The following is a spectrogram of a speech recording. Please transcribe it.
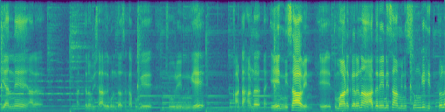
කියන්නේ අර අත්තන විශාරද ගුණදස කපුගේ චූරීන්ගේ කටහඬ ඒ නිසාවෙන් ඒ එතුමාට කරන ආදරය නිසා මිනිස්සුන්ගේ හිත්වල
